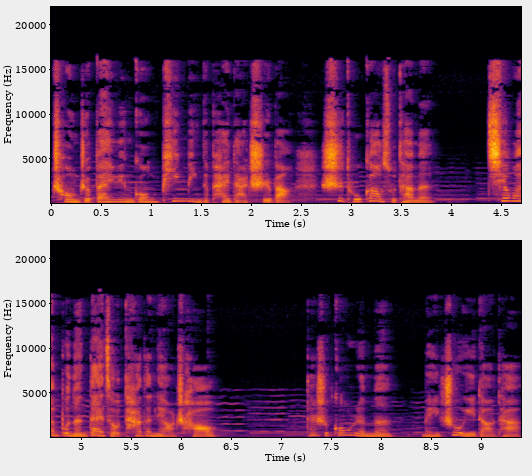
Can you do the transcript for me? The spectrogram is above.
冲着搬运工拼命地拍打翅膀，试图告诉他们，千万不能带走他的鸟巢。但是工人们。没注意到他，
